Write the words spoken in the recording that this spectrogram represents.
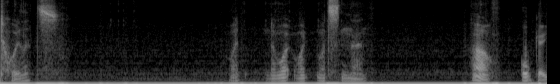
Toilets. What? No, what? What? What's in the? Oh, okay.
